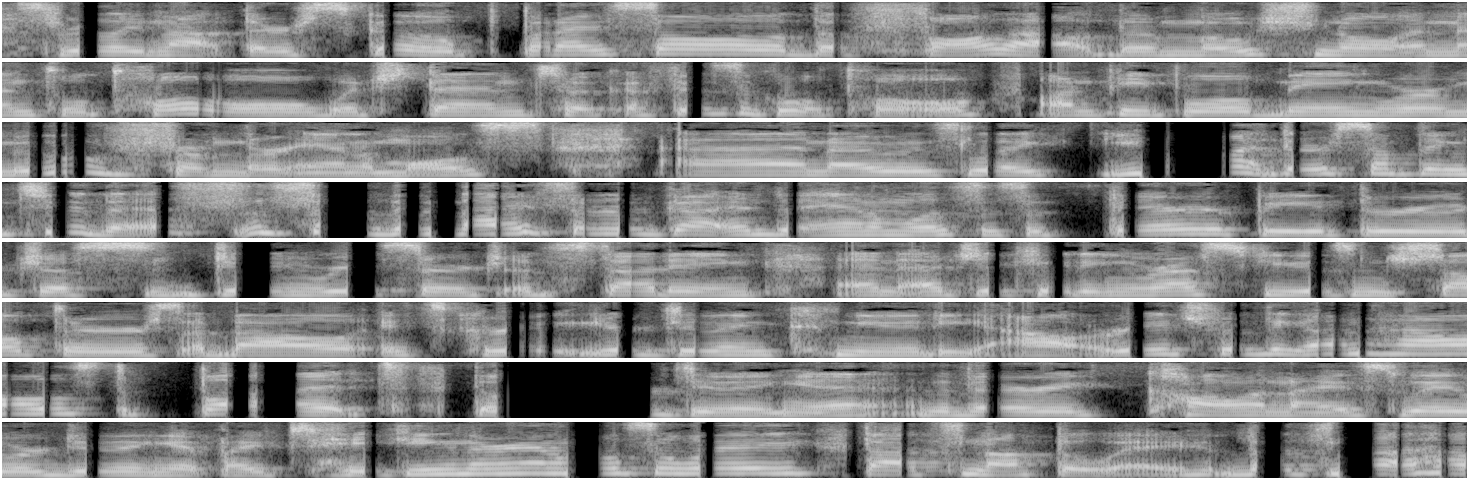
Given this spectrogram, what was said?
It's really not their scope. But I saw the fallout, the emotional and mental toll, which then took a physical toll on people being removed from their animals. And I was like, you know what? There's something to this. So then I sort of got into animal assisted therapy through just doing research and studying and educating rescues and shelters about it's great you're doing community outreach with the unhoused, but the doing it the very colonized way we're doing it by taking their animals away that's not the way. That's not how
